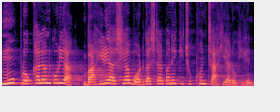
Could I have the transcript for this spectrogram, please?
মুখ প্রক্ষালন করিয়া বাহিরে আসিয়া বটগাছটার পানে কিছুক্ষণ চাহিয়া রহিলেন।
